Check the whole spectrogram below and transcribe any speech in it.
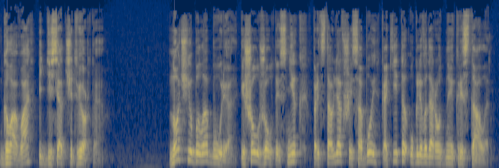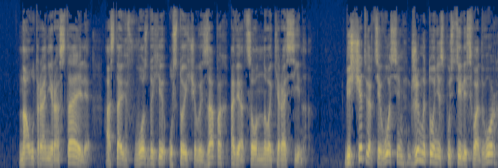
Глава 54. Ночью была буря, и шел желтый снег, представлявший собой какие-то углеводородные кристаллы. На утро они растаяли, оставив в воздухе устойчивый запах авиационного керосина. Без четверти восемь Джим и Тони спустились во двор,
